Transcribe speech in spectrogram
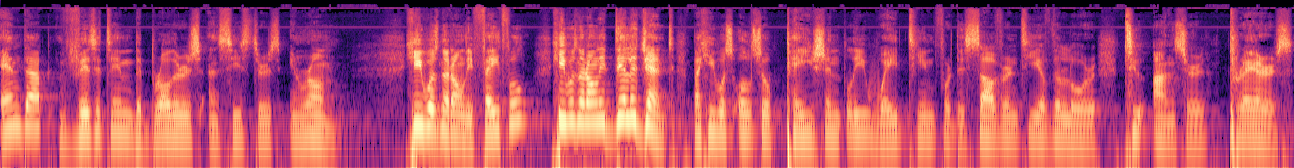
end up visiting the brothers and sisters in Rome. He was not only faithful, he was not only diligent, but he was also patiently waiting for the sovereignty of the Lord to answer prayers.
